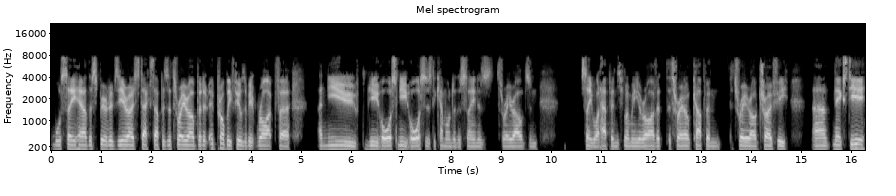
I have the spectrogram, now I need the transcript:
we'll see how the Spirit of Zero stacks up as a three-year-old. But it, it probably feels a bit ripe for a new new horse, new horses to come onto the scene as three-year-olds and see what happens when we arrive at the three-year-old cup and the three-year-old trophy uh, next year.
